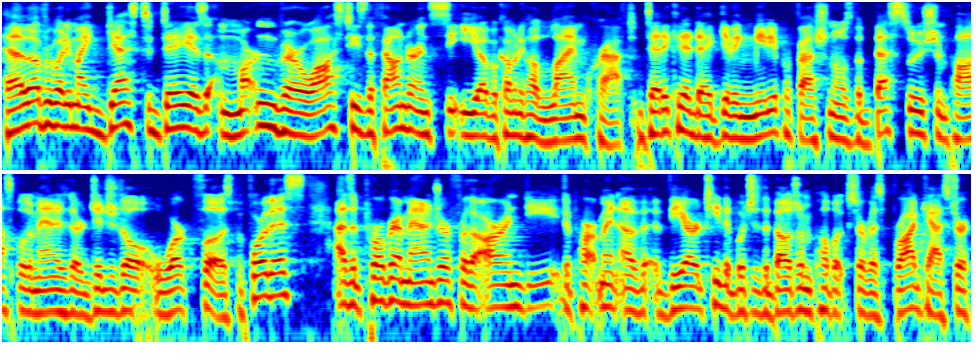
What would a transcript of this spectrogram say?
Hello, everybody. My guest today is Martin Verwaest. He's the founder and CEO of a company called Limecraft, dedicated to giving media professionals the best solution possible to manage their digital workflows. Before this, as a program manager for the R&D department of VRT, which is the Belgian public service broadcaster,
